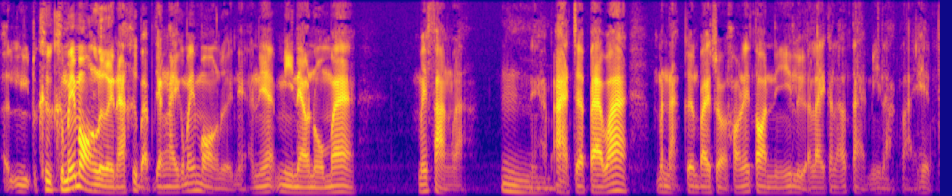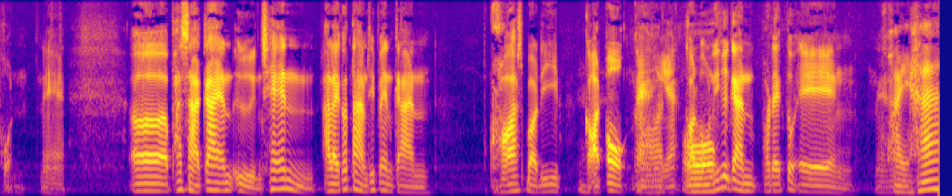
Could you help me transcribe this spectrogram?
เอ่อคือคือไม่มองเลยนะ คือแบบยังไงก็ไม่มองเลยเนี่ย อันเนี้ยมีแนวโน้มว่า ไม่ฟังละอืมนะครับอาจจะแปลว่ามันหนักเกินไปสำหรับเขาในตอนนี้ หรืออะไรก็แล้วแต่มีหลากหลายเหตุผลนะฮะเอ่อภาษากายอันอื่น เช่น อะไรก็ตามที่เป็นการ cross body กอดอกนะอย่างเงี้ยกอดอกนี่คือการ protect ตัวเองนะคไขรับว่ห้า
